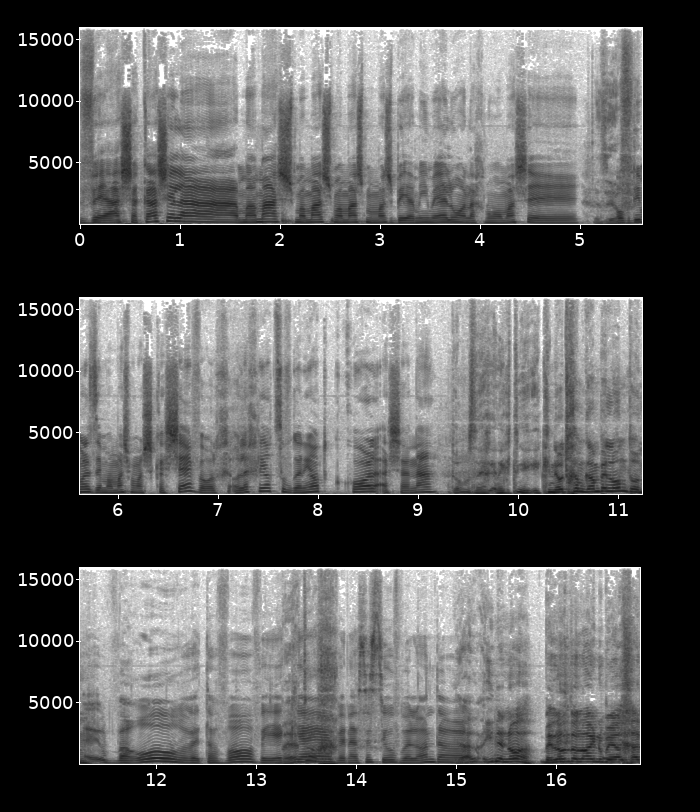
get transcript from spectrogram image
וההשקה שלה ממש, ממש, ממש, ממש בימים אלו, אנחנו ממש אה. עובדים על זה ממש ממש קשה, והולך להיות סופגניות כל השנה. טוב, אז אני אקנה אתכם גם בלונדון. אה, ברור, ותבוא, ויהיה. כיף, ונעשה סיבוב בלונדון. יאללה, הנה נועה, בלונדון לא היינו ביחד.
